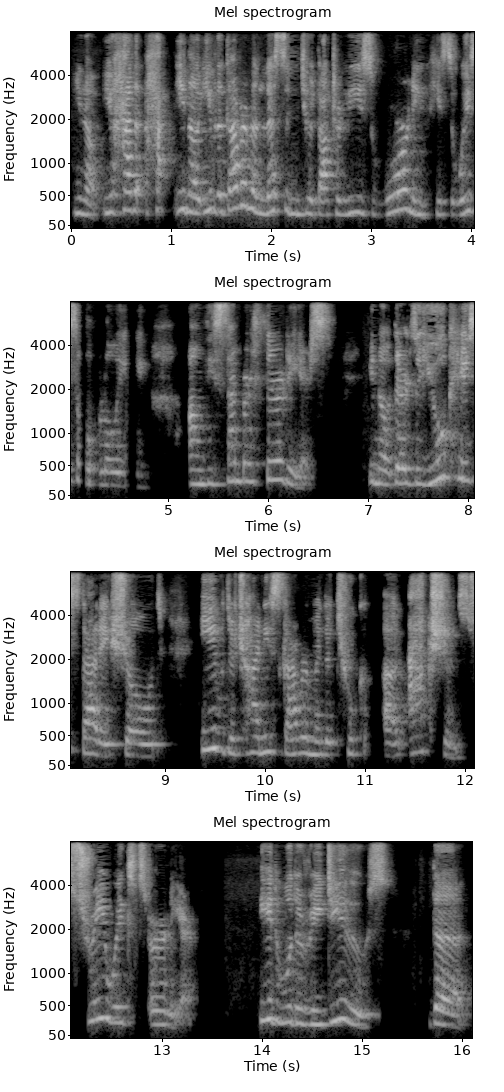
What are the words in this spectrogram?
you know, you had, you know, if the government listened to Dr. Li's warning, his whistleblowing on December 30th, you know, there's a UK study showed if the Chinese government took uh, actions three weeks earlier, it would reduce the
